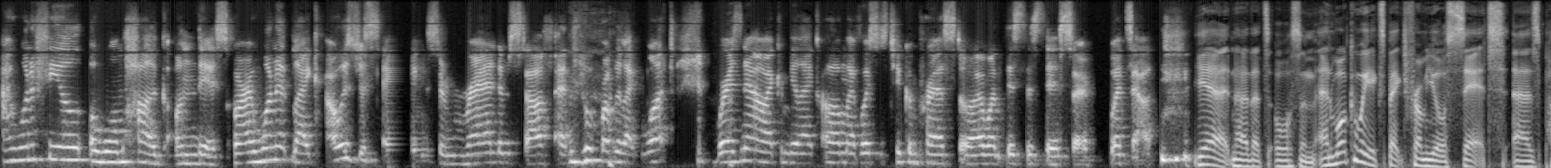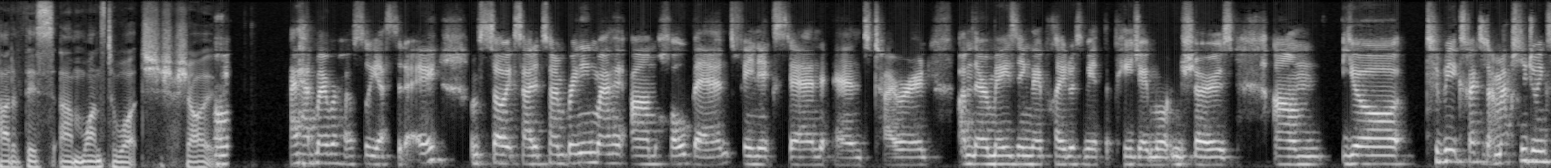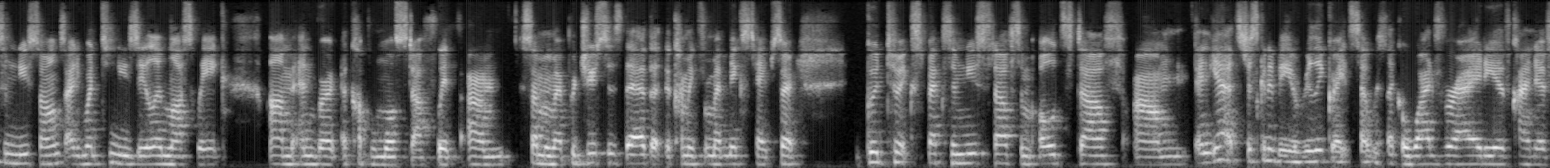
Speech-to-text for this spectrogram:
I want to feel a warm hug on this, or I want to like, I was just saying some random stuff, and they were probably like, what? Whereas now I can be like, oh, my voice is too compressed, or I want this, this, this. So what's out? yeah, no, that's awesome. And what can we expect from your set as part of this um, ones to watch show? Oh, I had my rehearsal yesterday. I'm so excited. So I'm bringing my um, whole band, Phoenix, Dan, and Tyrone. Um, they're amazing. They played with me at the PJ Morton shows. Um, you're to be expected. I'm actually doing some new songs. I went to New Zealand last week um, and wrote a couple more stuff with um, some of my producers there that are coming from my mixtape. So good to expect some new stuff, some old stuff. Um, and yeah, it's just going to be a really great set with like a wide variety of kind of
